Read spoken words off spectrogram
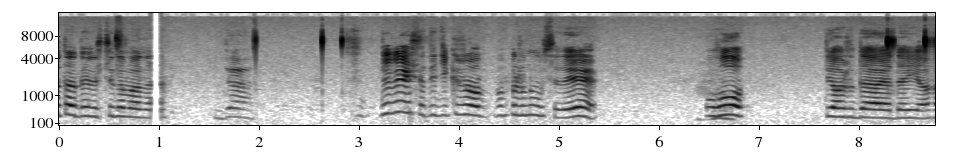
На тебе дивлюсь, ти на мене. Де? Дивися, ти тільки що повернувся, де? Ого! Ти аж де я, де я?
